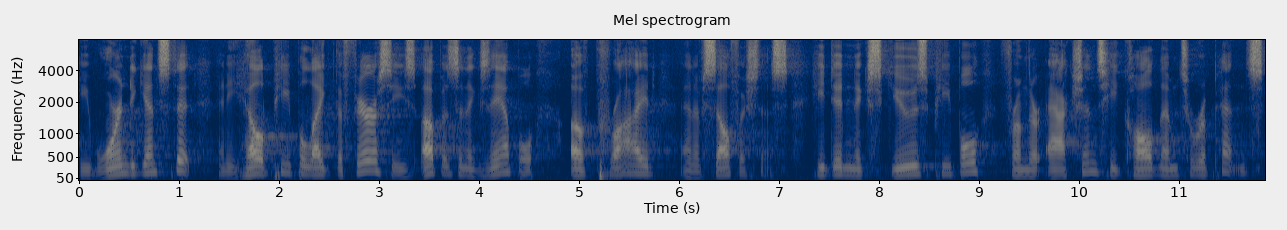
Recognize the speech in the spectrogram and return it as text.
he warned against it, and he held people like the Pharisees up as an example of pride and of selfishness. He didn't excuse people from their actions, he called them to repentance.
